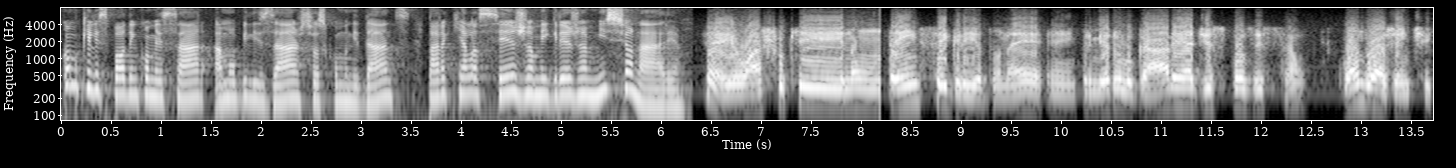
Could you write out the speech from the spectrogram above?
como que eles podem começar a mobilizar suas comunidades para que ela seja uma igreja missionária? É, eu acho que não tem segredo, né? Em primeiro lugar é a disposição. Quando a gente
